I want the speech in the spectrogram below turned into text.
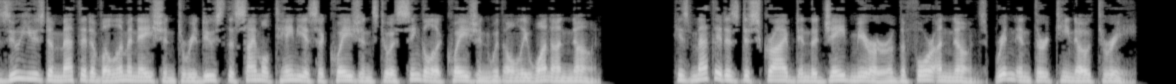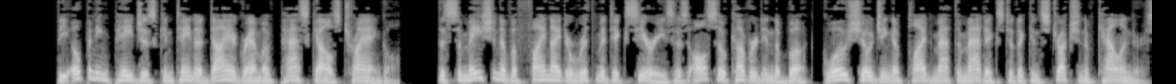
Zhu used a method of elimination to reduce the simultaneous equations to a single equation with only one unknown. His method is described in the Jade Mirror of the Four Unknowns, written in 1303. The opening pages contain a diagram of Pascal's triangle. The summation of a finite arithmetic series is also covered in the book. Guo Shoujing applied mathematics to the construction of calendars.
